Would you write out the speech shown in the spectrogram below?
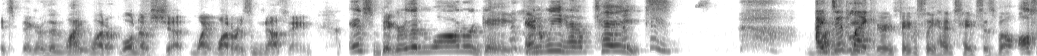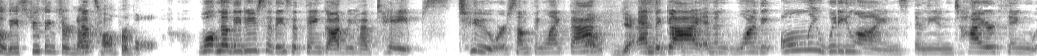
it's bigger than Whitewater. Well, no shit. Whitewater is nothing. It's bigger than Watergate. and we have tapes. I did like very famously had tapes as well. Also, these two things are not comparable. Well, no, they do say they said, thank God we have tapes too," or something like that. Oh, yes. And the guy, and then one of the only witty lines in the entire thing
